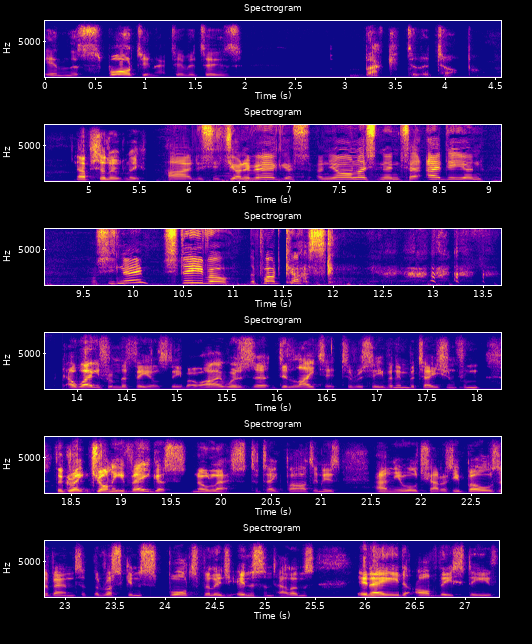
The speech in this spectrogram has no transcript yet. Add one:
in the sporting activities, back to the top. Absolutely. Hi, this is Johnny Vegas, and you're listening to Eddie and what's his name? Stevo, the podcast. Away from the field, Steve I was uh, delighted to receive an invitation from the great Johnny Vegas, no less, to take part in his annual charity bowls event at the Ruskin Sports Village in St Helens in aid of the Steve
